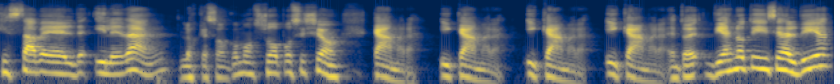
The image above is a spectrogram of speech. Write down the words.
¿qué sabe él? de-?" Y le dan, los que son como su oposición, cámara y cámara y cámara y cámara. Entonces, 10 noticias al día,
